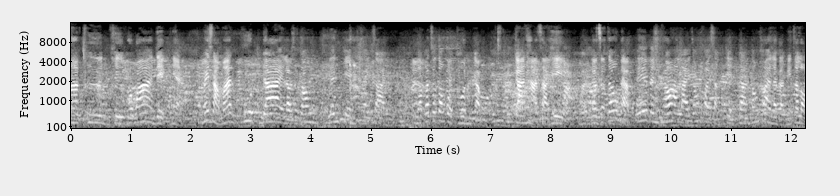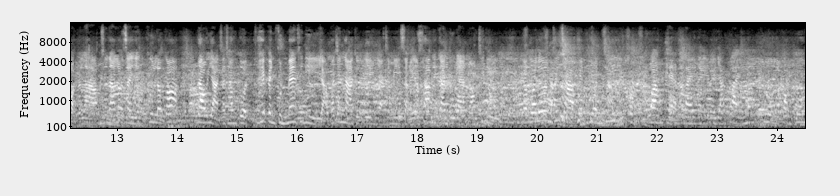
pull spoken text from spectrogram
มากขึ้น คือเพราะว่าเด็กเนี่ยไม่สามารถพูดได้ เราจะต้องเล่นเกมทายใจ แล้วก็จะต้องอดทนกับการหาสาเหตุ เราจะต้องแบบเอ๊ะเป็นเพราะอะไรต้องคอยสังเกตการณ์ต้องคอยอะไรแบบนี้ตลอดเวลาเพราะฉะนั้นเราใจเย็นขึ้นแล้วก็เราอยากจะทำตัวให้เป็นคุณแม่ที่ดี อยากพัฒนาตัวเองอยากจะมีศักยภาพในการดูแลน้องที่ดี แล้วก็เริ่มที่จะเป็นคนที่วางแผนอะไรในระยะไกลมากขึ้นแล้วก็เพิ่ม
